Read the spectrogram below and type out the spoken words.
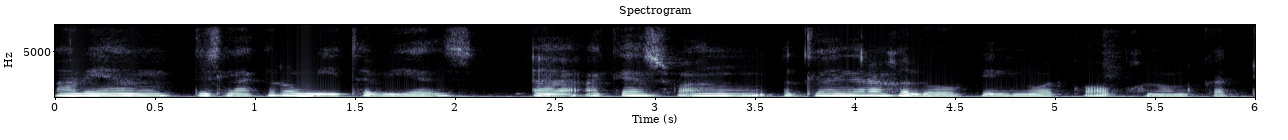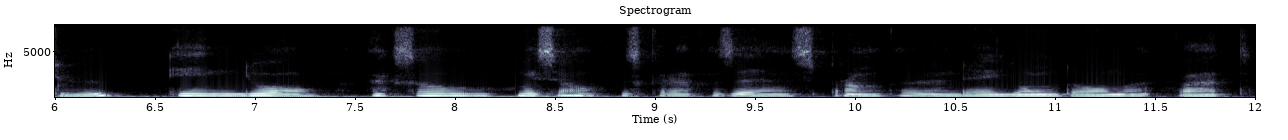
Aryan, dis lekker om hier te wees. Uh, ek is van 'n kleinerige dorpie in die Noord-Kaap genoem Katoo en ja, ek sal myself beskryf as 'n sprankelende jong dame wat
